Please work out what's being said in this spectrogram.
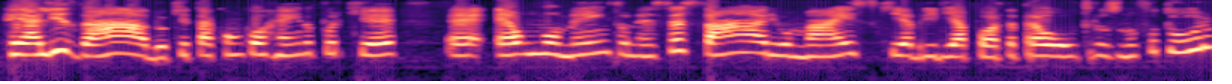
realizado que está concorrendo porque é, é, um momento necessário, mas que abriria a porta para outros no futuro.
